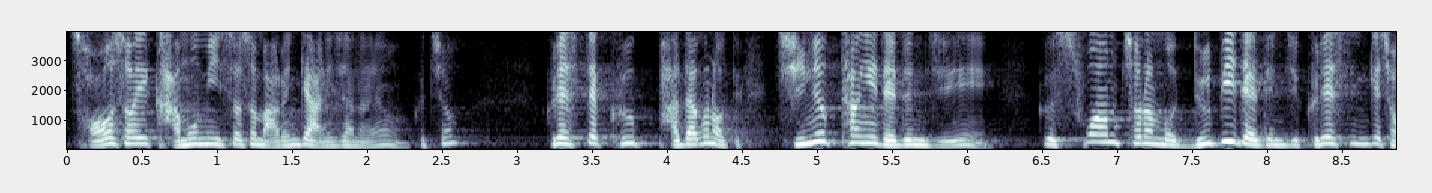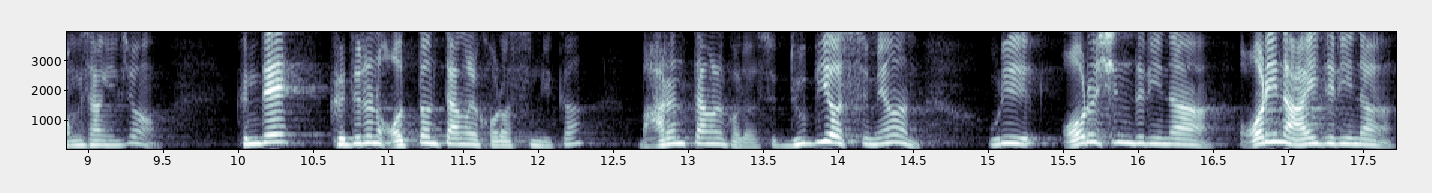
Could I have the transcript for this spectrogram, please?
서서히 가뭄이 있어서 마른 게 아니잖아요. 그렇죠? 그랬을 때 그 바닥은 어때? 진흙탕이 되든지 그 수암처럼 뭐 늪이 되든지 그랬는 게 정상이죠. 근데 그들은 어떤 땅을 걸었습니까? 마른 땅을 걸었어요. 늪이었으면 우리 어르신들이나 어린 아이들이나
